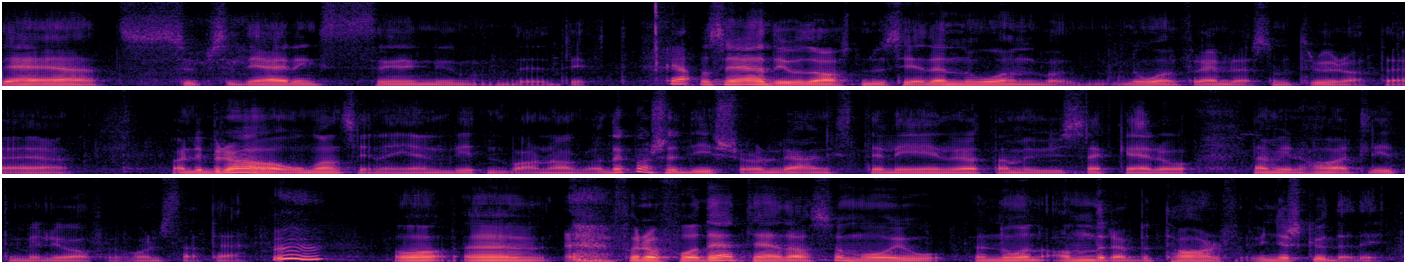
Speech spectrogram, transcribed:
det er subsidieringsdrift. Ja. Og så er det jo da, som du sier, det er noen, noen foreldre som tror at det er veldig bra å ha ungene sine i en liten barnehage. Og det er kanskje de sjøl er engstelige, eller at de er usikre, og de vil ha et lite miljø å forholde seg til. Og øh, for å få det til, da, så må jo noen andre betale for underskuddet ditt.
